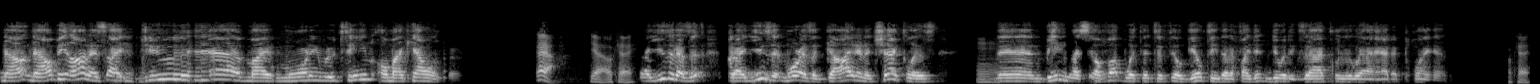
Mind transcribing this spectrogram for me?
You know. Now, now I'll be honest. I do have my morning routine on my calendar. Yeah, Yeah. Okay. I use it as a, but I use it more as a guide and a checklist mm-hmm. than beating myself up with it to feel guilty that if I didn't do it exactly the way I had it planned. Okay.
